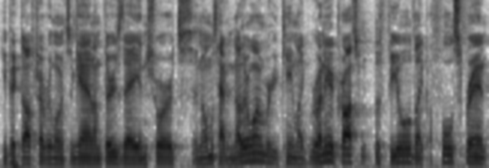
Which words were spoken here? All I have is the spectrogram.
He picked off Trevor Lawrence again on Thursday in shorts and almost had another one where he came like running across the field like a full sprint,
